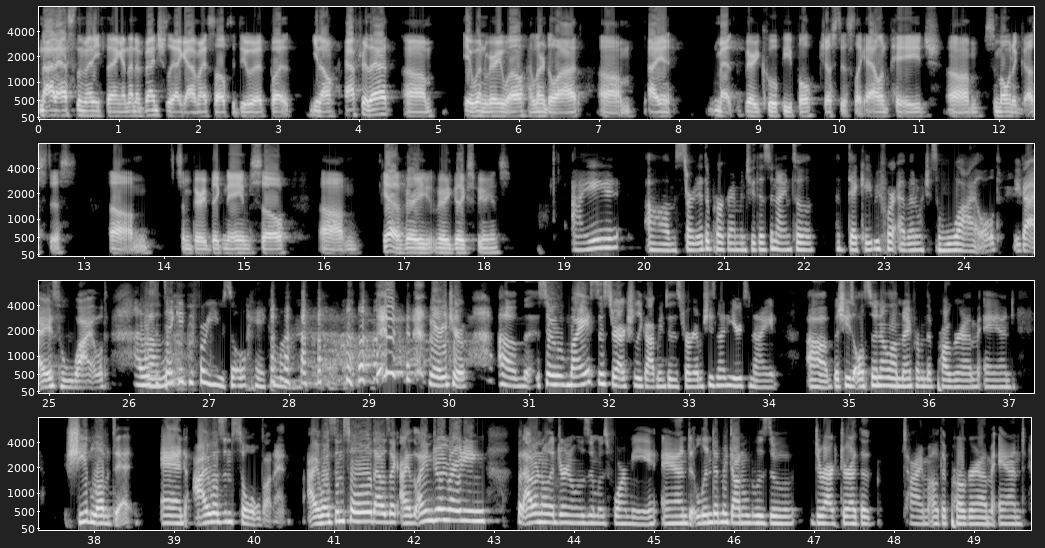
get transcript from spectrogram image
not ask them anything, and then eventually I got myself to do it. But you know, after that, um, it went very well. I learned a lot. Um, I met very cool people, Justice like Alan Page, um, Seimone Augustus, um, some very big names. So um, yeah, very very good experience. I um, started the program in 2009, so a decade before Evan, which is wild, you guys, wild. I was Um, a decade before you, so okay, come on. Very true. Um, so my sister actually got me into this program. She's not here tonight, um, but she's also an alumni from the program, and she loved it. And I wasn't sold on it. I wasn't sold. I was like, I, I enjoy writing, but I don't know that journalism was for me. And Linda McDonald was the director at the time of the program, and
